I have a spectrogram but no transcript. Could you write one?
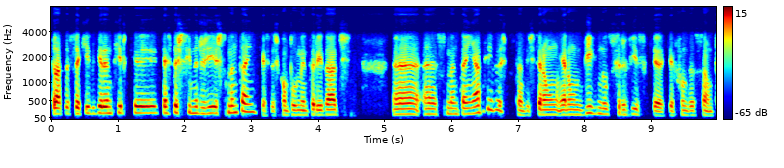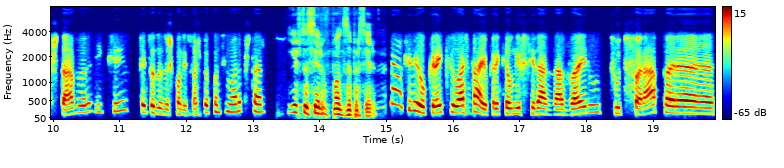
trata-se aqui de garantir que, que, estas sinergias se mantêm, que estas complementaridades uh, uh, se mantenham ativas. Portanto, isto era um, era um digno serviço que a, que a Fundação prestava e que tem todas as condições para continuar a prestar. E este acervo pode desaparecer? Não, quer dizer, eu creio que lá está, eu creio que a Universidade de Aveiro tudo fará para,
